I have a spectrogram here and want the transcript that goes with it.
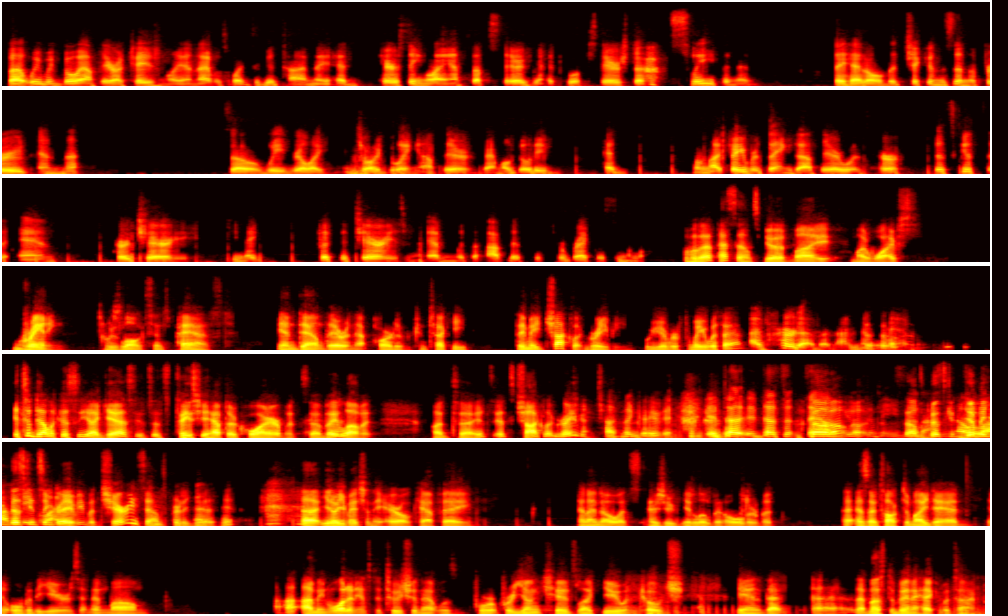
But we would go out there occasionally, and that was always a good time. They had kerosene lamps upstairs. We had to go upstairs to sleep, and then they had all the chickens and the fruit, and uh, so we really enjoyed going out there. Grandma Godey had one of my favorite things out there was her biscuits and her cherry. She make cook the cherries and have them with the hot biscuits for breakfast in the morning. Well, that that sounds good. My my wife's granny, who's long since passed, and down there in that part of Kentucky, they made chocolate gravy. Were you ever familiar with that? I've heard of it. I've never had it. It's a delicacy, I guess. It's it's a taste you have to acquire, but uh, they love it. But uh, it's it's chocolate gravy. Chocolate gravy. It does. It doesn't sound No, no, good no. to it me. sounds biscuit. Give me biscuits and like gravy, but cherry sounds pretty good. Yeah. Uh, you know, you mentioned the Arrow Cafe, and I know it's as you get a little bit older, but as I talked to my dad over the years, and then mom, I, I mean, what an institution that was for for young kids like you and Coach, and that uh, that must have been a heck of a time.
